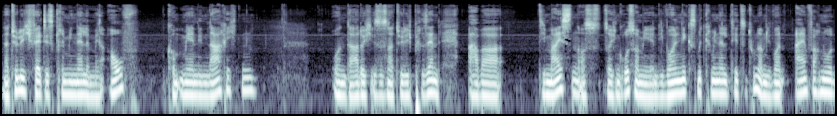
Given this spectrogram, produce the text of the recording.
Natürlich fällt das Kriminelle mehr auf, kommt mehr in die Nachrichten und dadurch ist es natürlich präsent. Aber die meisten aus solchen Großfamilien, die wollen nichts mit Kriminalität zu tun haben, die wollen einfach nur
